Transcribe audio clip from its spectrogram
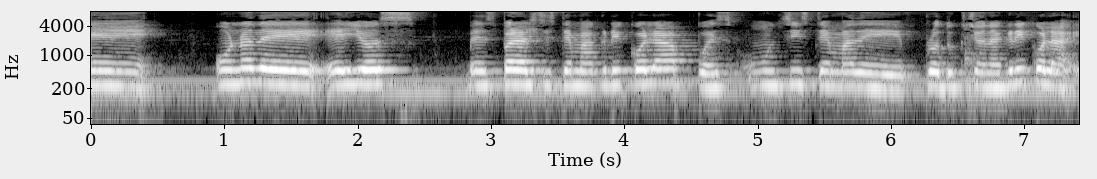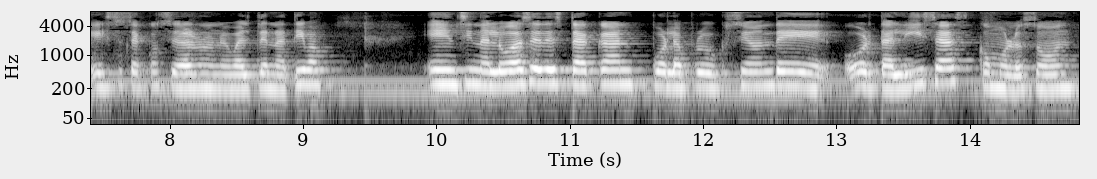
Eh, uno de ellos es para el sistema agrícola, pues un sistema de producción agrícola. Esto se ha considerado una nueva alternativa. En Sinaloa se destacan por la producción de hortalizas como lo son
